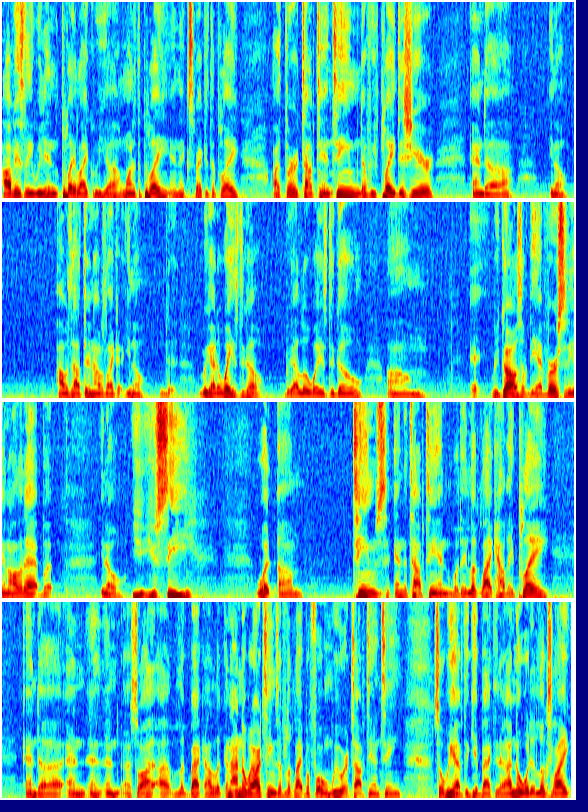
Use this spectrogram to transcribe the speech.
obviously we didn't play like we uh, wanted to play and expected to play. Our third top 10 team that we've played this year. And, uh, you know, I was out there and I was like, you know, we got a ways to go. We got a little ways to go, um, regardless of the adversity and all of that. But, you know, you, you see what um, teams in the top 10, what they look like, how they play. And, uh, and, and, and uh, so I, I, look back, I look, and I know what our teams have looked like before when we were a top 10 team. So we have to get back to that. I know what it looks like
